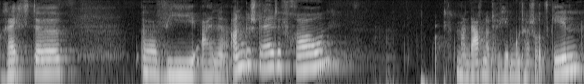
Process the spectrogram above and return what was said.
Rechte äh, wie eine angestellte Frau. Man darf natürlich in Mutterschutz gehen,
